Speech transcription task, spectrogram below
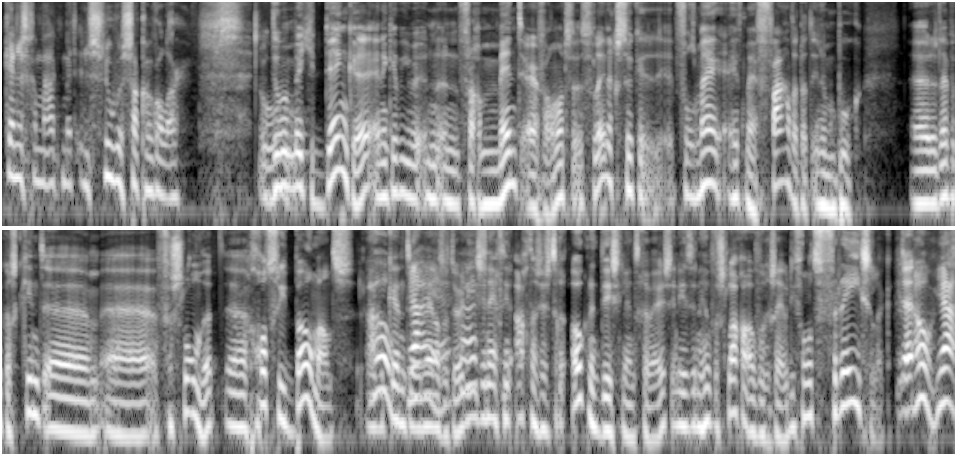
kennis gemaakt met een sluwe zakkenroller. Ik doe me een beetje denken, en ik heb hier een, een fragment ervan. Want het volledige stuk, volgens mij heeft mijn vader dat in een boek. Eh, dat heb ik als kind eh, eh, verslonden. Eh Godfried Bomans, een Oh, bekende ja, Nederlandse ja, auteur. ja, die is in 1968 ook naar Disneyland geweest. En die heeft een heel verslag over geschreven. Die vond het vreselijk. Ja, Oh ja.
